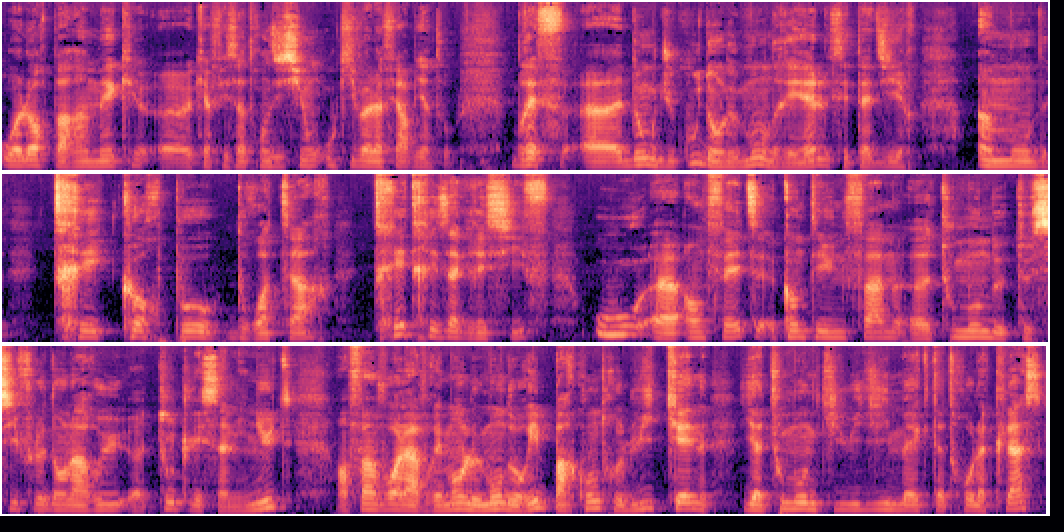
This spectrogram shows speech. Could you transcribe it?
ou alors par un mec euh, qui a fait sa transition ou qui va la faire bientôt. Bref, euh, donc du coup, dans le monde réel, c'est-à-dire un monde très corpo droitard, très très agressif, où euh, en fait, quand t'es une femme, euh, tout le monde te siffle dans la rue euh, toutes les 5 minutes. Enfin voilà, vraiment le monde horrible. Par contre, lui, Ken, il y a tout le monde qui lui dit mec, t'as trop la classe.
